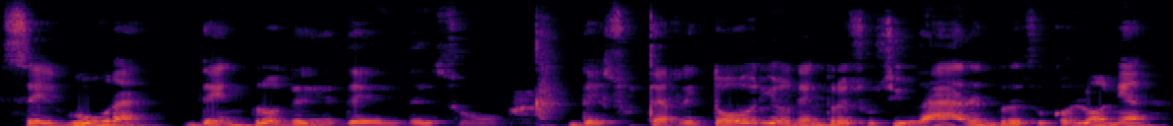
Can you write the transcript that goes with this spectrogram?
segura dentro de, de, su, de su territorio, dentro de su ciudad, dentro de su colonia,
